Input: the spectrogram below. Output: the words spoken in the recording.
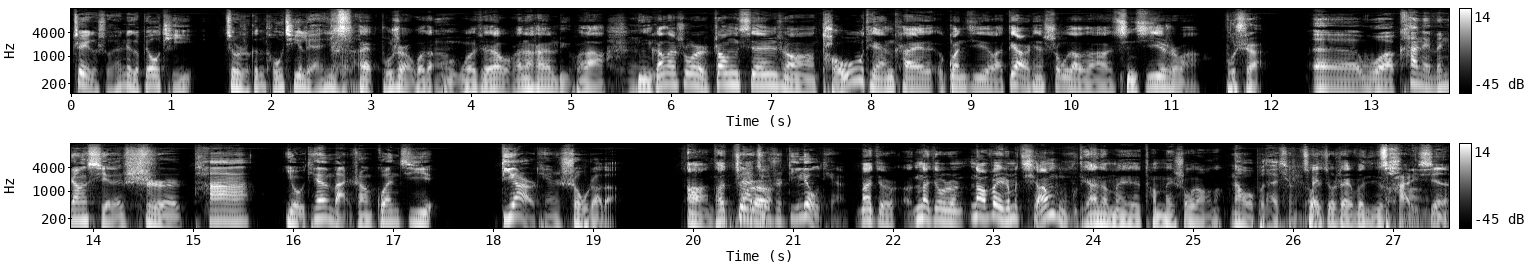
这个首先这个标题就是跟头七联系起来。哎，不是我的，嗯我觉得我刚才还捋回来啊。你刚才说是张先生头天开关机了，第二天收到的信息是吧？不是，呃，我看那文章写的是他有天晚上关机，第二天收着的，啊，他就是，那就是第六天。那就是，那就是，那为什么前五天他没他没收到呢？那我不太清楚所。以就这个问题彩信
